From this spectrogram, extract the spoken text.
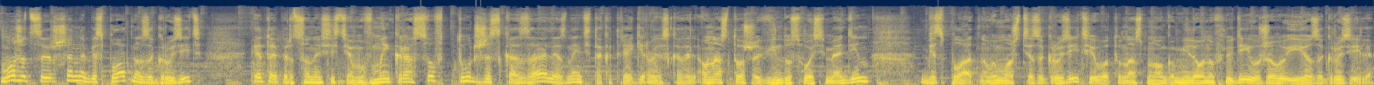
может совершенно бесплатно бесплатно загрузить эту операционную систему. В Microsoft тут же сказали, знаете, так отреагировали, сказали, у нас тоже Windows 8.1 бесплатно, вы можете загрузить, и вот у нас много миллионов людей уже ее загрузили.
